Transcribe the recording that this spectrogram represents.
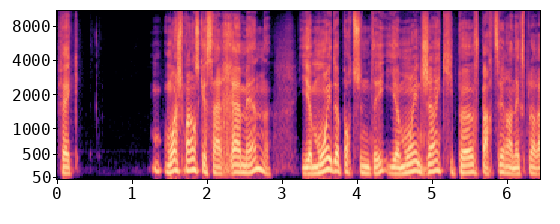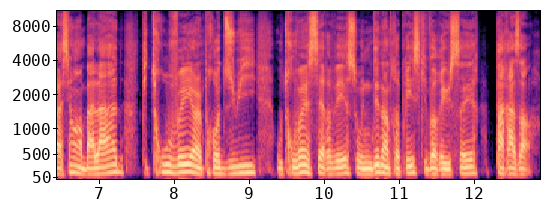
Fait que, moi, je pense que ça ramène. Il y a moins d'opportunités, il y a moins de gens qui peuvent partir en exploration, en balade, puis trouver un produit ou trouver un service ou une idée d'entreprise qui va réussir par hasard.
